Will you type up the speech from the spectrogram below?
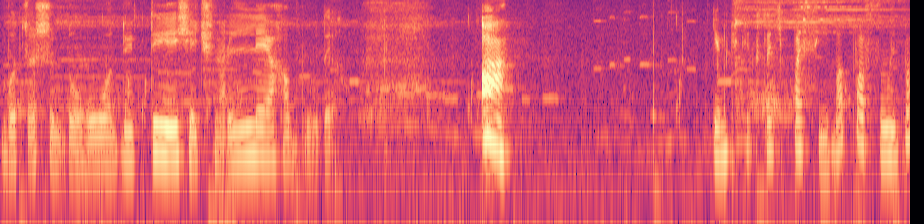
Бо це ще до 2000 лего буде. А! Демчики, кстати, спасибо, спасибо.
